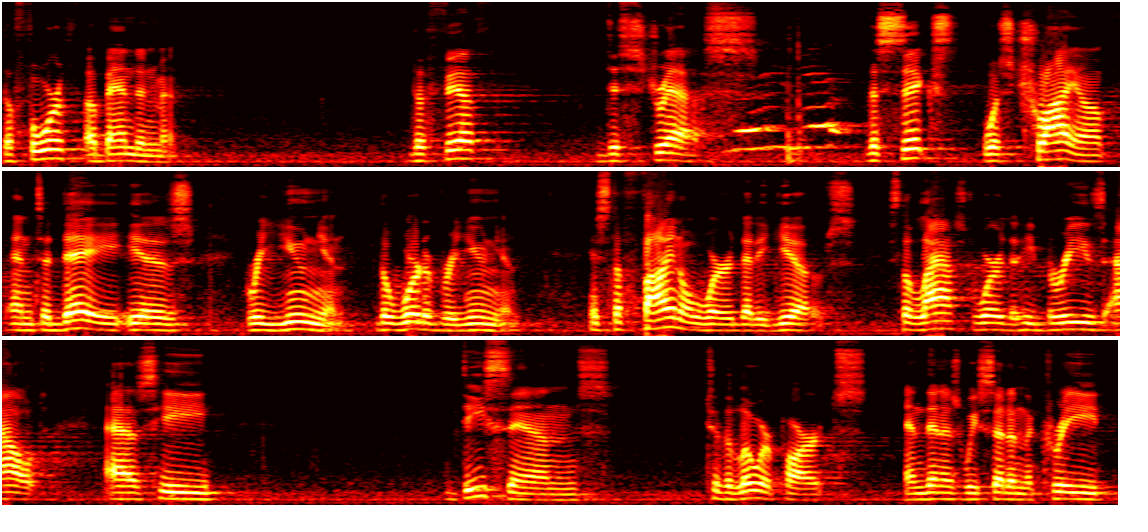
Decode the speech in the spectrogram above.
the fourth, abandonment the fifth, distress. The sixth was triumph, and today is reunion, the word of reunion. It's the final word that he gives. It's the last word that he breathes out as he descends to the lower parts, and then, as we said in the Creed,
